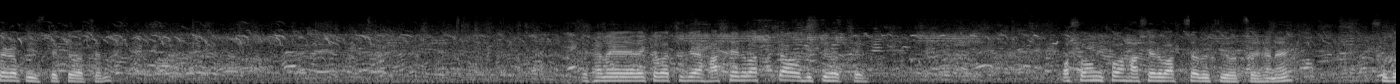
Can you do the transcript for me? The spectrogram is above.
টাকা পিস দেখতে পাচ্ছেন। এখানে দেখতে পাচ্ছি যে হাঁসের বাচ্চাও বিক্রি হচ্ছে। অসংখ্য হাঁসের বাচ্চা বিক্রি হচ্ছে এখানে। শুধু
